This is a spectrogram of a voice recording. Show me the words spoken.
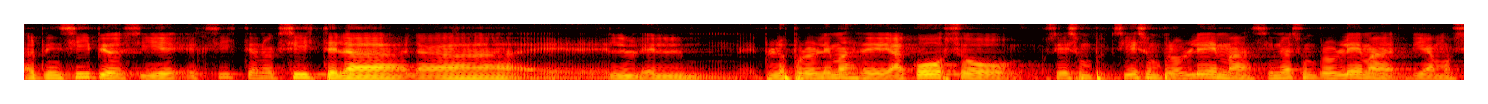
al principio, si existe o no existe la, los problemas de acoso, si es, un, si es un problema, si no es un problema, digamos,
